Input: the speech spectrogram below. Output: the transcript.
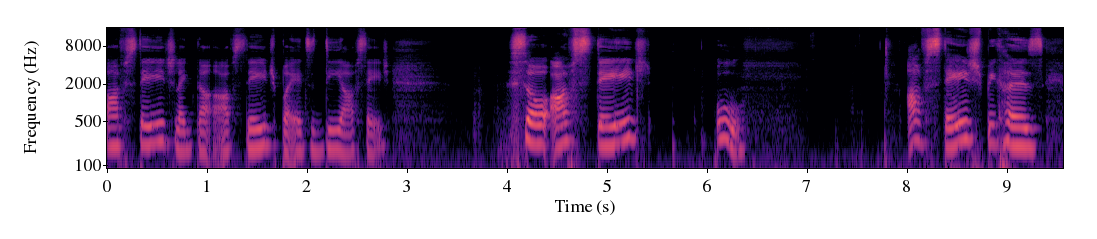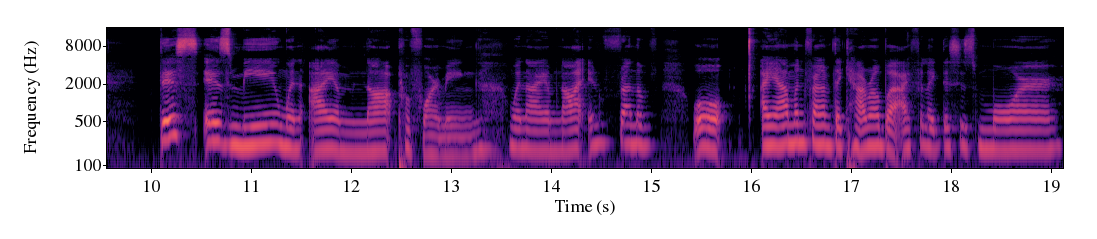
off stage, like the off stage, but it's D off stage. So off stage ooh off stage because this is me when I am not performing, when I am not in front of well, I am in front of the camera, but I feel like this is more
